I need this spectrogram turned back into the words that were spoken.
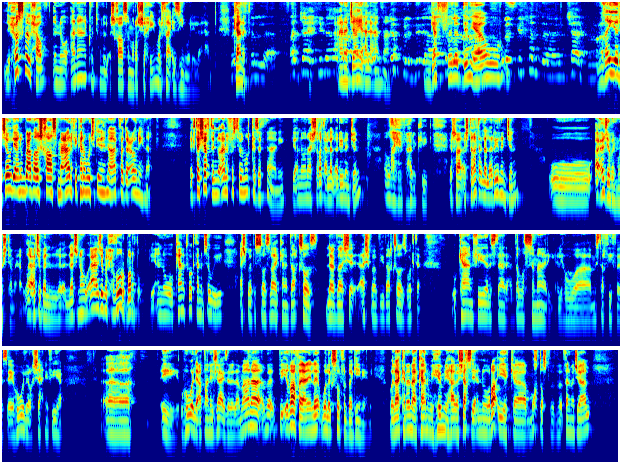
لحسن الحظ إنه أنا كنت من الأشخاص المرشحين والفائزين ولله الحمد كانت. جاي كذا أنا جاي ما- على عمان. مقفل الدنيا. مقفل الدنيا و... بس قلت خلنا نشارك. مغير جو لأنه بعض الأشخاص معارفي كانوا موجودين هناك فدعوني هناك. اكتشفت إنه أنا فزت في المركز الثاني لأنه أنا اشتغلت على ال Unreal Engine الله يبارك فيك. فاشتغلت على ال Unreal Engine وأعجب المجتمع وأعجب اللجنة وأعجب الحضور برضو لأنه كانت وقتها أنا مسوي أشبه بال souls-like كانت Dark Souls لعبة أشبه ب Dark Souls وقتها. وكان في الأستاذ عبد الله السماري اللي هو Mr. FIFA هو اللي رشحني فيها. آه إيه وهو اللي أعطاني الجائزه للأمانة بإضافة يعني لا- ولا قصور في الباقيين يعني. ولكن أنا كان يهمني هذا الشخص لأنه رايه كمختص في في المجال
